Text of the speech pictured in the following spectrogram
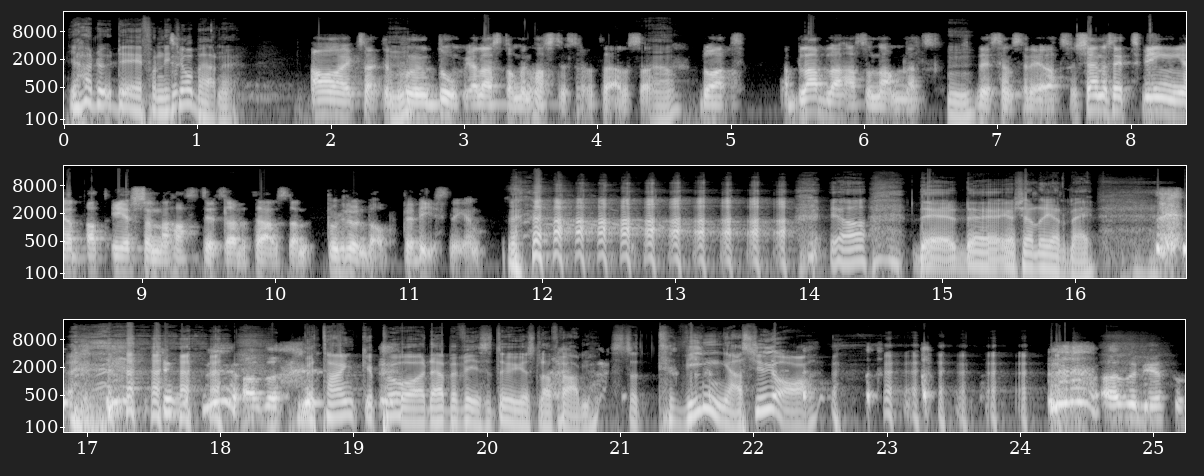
Jaha, du, det är från ditt jobb här nu? Ja exakt, det var en dom jag läste om en hastighetsöverträdelse. Ja. Då att bla bla, alltså namnet, Mm. är censurerat. Känner sig tvingad att erkänna hastighetsöverträdelsen på grund av bevisningen. ja, det, det, jag känner igen mig. alltså, Med tanke på det här beviset du just la fram så tvingas ju jag. alltså det, är så,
